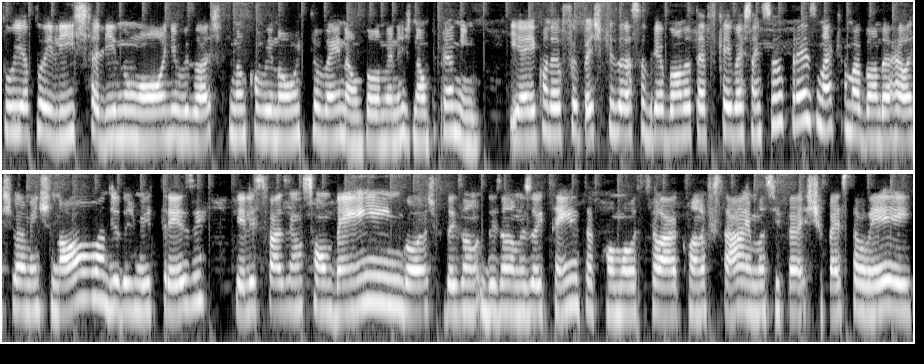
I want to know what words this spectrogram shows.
tu e a playlist ali no ônibus, eu acho que não combinou muito bem, não, pelo menos não pra mim. E aí, quando eu fui pesquisar sobre a banda, até fiquei bastante surpresa, né? Que é uma banda relativamente nova, de 2013. E eles fazem um som bem gótico dos, an dos anos 80, como, sei lá, Clan of Simons, Fast Passed Away.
